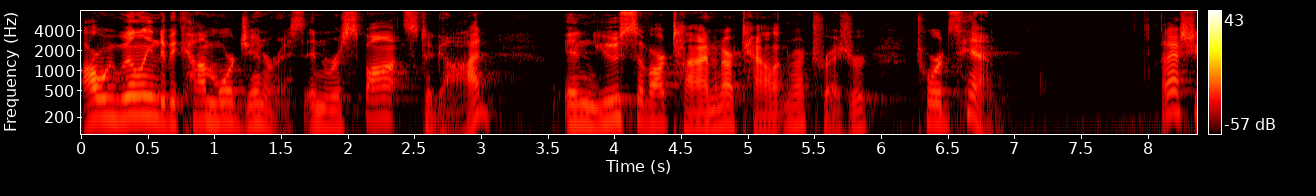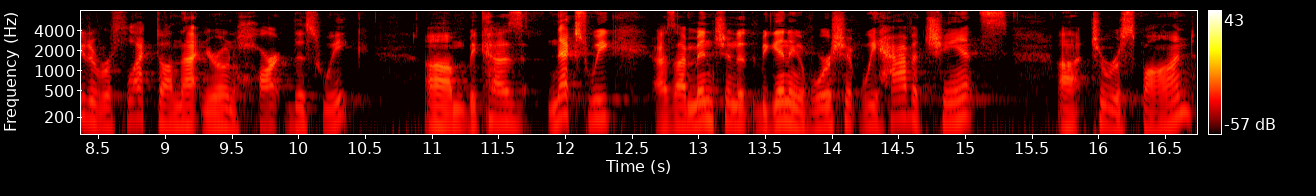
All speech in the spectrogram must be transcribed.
are we willing to become more generous in response to God in use of our time and our talent and our treasure towards Him? I'd ask you to reflect on that in your own heart this week um, because next week, as I mentioned at the beginning of worship, we have a chance uh, to respond.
